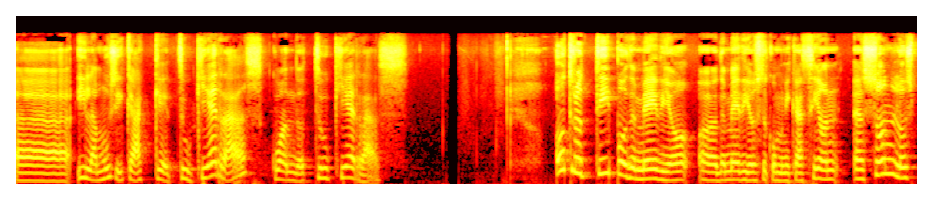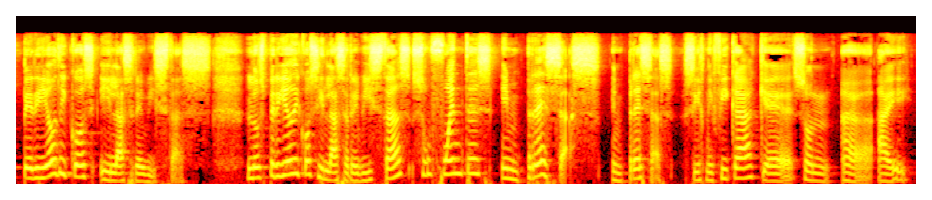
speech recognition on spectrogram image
uh, y la música que tú quieras cuando tú quieras. Otro tipo de medio, uh, de medios de comunicación uh, son los periódicos y las revistas. Los periódicos y las revistas son fuentes impresas. Impresas significa que son, uh, hay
